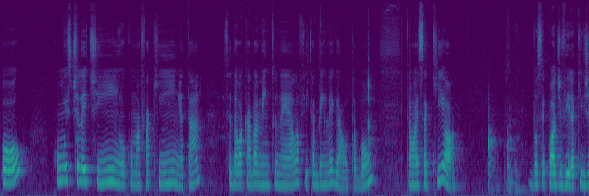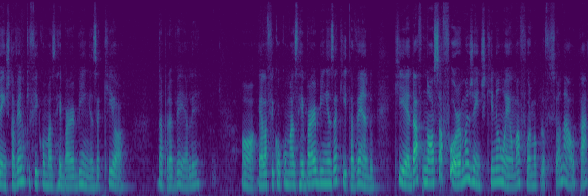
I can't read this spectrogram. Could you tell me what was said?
ou com um estiletinho, ou com uma faquinha, tá? Você dá o acabamento nela, fica bem legal, tá bom? Então, essa aqui, ó, você pode vir aqui, gente, tá vendo que ficam umas rebarbinhas aqui, ó? Dá pra ver, Ale? Ó, ela ficou com umas rebarbinhas aqui, tá vendo? Que é da nossa forma, gente, que não é uma forma profissional, tá?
